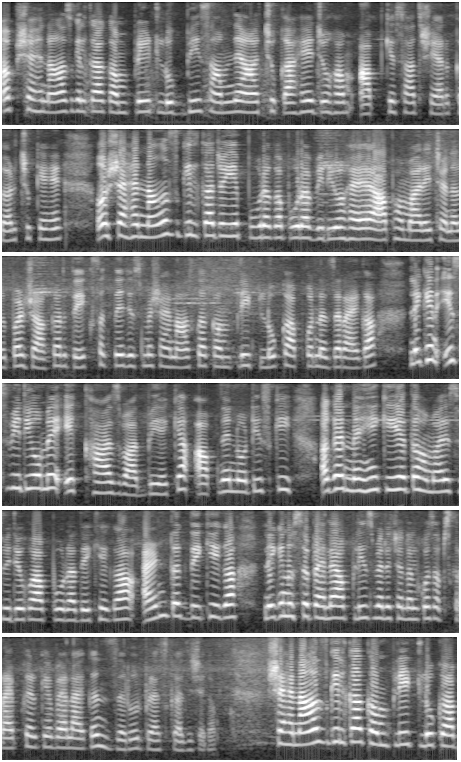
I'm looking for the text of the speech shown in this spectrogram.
अब शहनाज गिल का कंप्लीट लुक भी सामने आ चुका है, जो हम आपके साथ शेयर कर चुके हैं। और शहनाज गिल का जो ये पूरा का पूरा वीडियो है, आप हमारे चैनल पर जाकर देख सकते हैं, जिसमें शहनाज का कंप्लीट लुक आपको नज़र आएगा। लेकिन इस वीडियो में एक खास बात भी है, क्या आपने नोटिस की? अगर नहीं की है तो हमारे इस वीडियो को आप पूरा देखिएगा। एंड तक देखिएगा। लेकिन उससे पहले आप प्लीज़ मेरे चैनल को सब्सक्राइब करके बेल आइकन ज़रूर प्रेस कर दीजिएगा। शहनाज गिल का कंप्लीट लुक आप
